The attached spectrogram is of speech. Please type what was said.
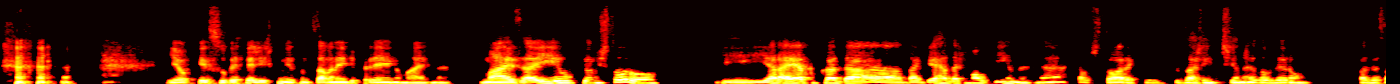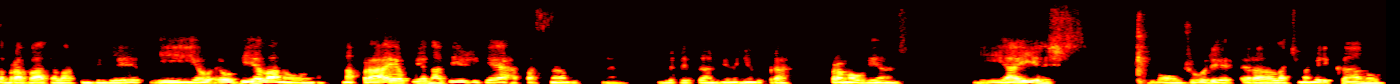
e eu fiquei super feliz com isso, não precisava nem de prêmio mais, né? Mas aí o filme estourou. E era a época da, da Guerra das Malvinas, né? Aquela história que, que os argentinos resolveram fazer essa bravata lá com os ingleses. E eu, eu via lá no, na praia, eu via navios de guerra passando, né? Britânico indo para Malvinas. E aí eles, bom, o júri era latino-americano,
